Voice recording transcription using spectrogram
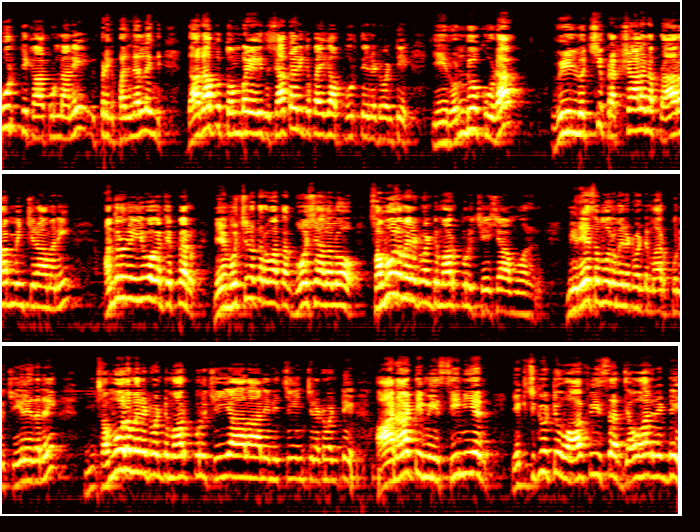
పూర్తి కాకుండానే ఇప్పటికి పది నెలలైంది. దాదాపు తొంభై ఐదు శాతానికి పైగా పూర్తయినటువంటి ఈ రెండూ కూడా వీళ్ళొచ్చి ప్రక్షాళన ప్రారంభించినామని అందులోనే ఈవో గారు చెప్పారు. మేము వచ్చిన తర్వాత గోశాలలో సమూలమైనటువంటి మార్పులు చేశాము అని. మీరే సమూలమైనటువంటి మార్పులు చేయలేదని సమూలమైనటువంటి మార్పులు చేయాలా అని నిశ్చయించినటువంటి ఆనాటి మీ senior executive officer Jawahar Reddy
